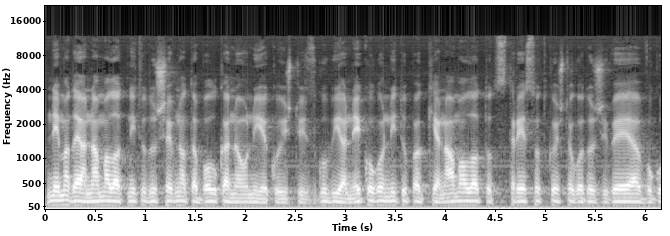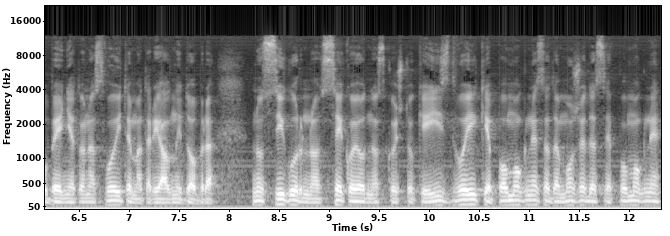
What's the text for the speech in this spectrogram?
нема да ја намалат ниту душевната болка на оние кои што изгубија некого, ниту пак ќе намалат од стресот кој што го доживеа во губењето на своите материјални добра. Но сигурно секој од нас кој што ќе издвои, ќе помогне за да може да се помогне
